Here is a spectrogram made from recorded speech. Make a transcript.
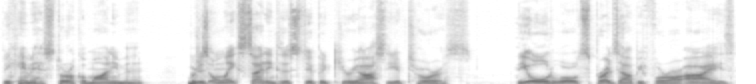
became a historical monument, which is only exciting to the stupid curiosity of tourists. The old world spreads out before our eyes,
